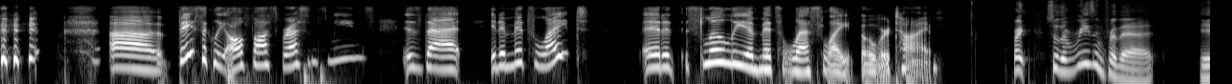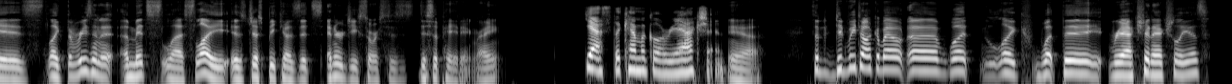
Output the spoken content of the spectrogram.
uh, basically, all phosphorescence means is that it emits light. and It slowly emits less light over time. Right. So the reason for that is like the reason it emits less light is just because its energy source is dissipating, right? Yes, the chemical reaction. Yeah. So did we talk about uh what like what the reaction actually is?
